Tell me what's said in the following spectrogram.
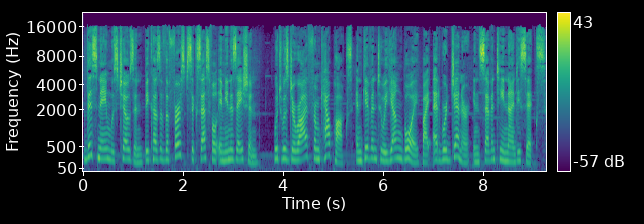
This name was chosen because of the first successful immunization, which was derived from cowpox and given to a young boy by Edward Jenner in 1796.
